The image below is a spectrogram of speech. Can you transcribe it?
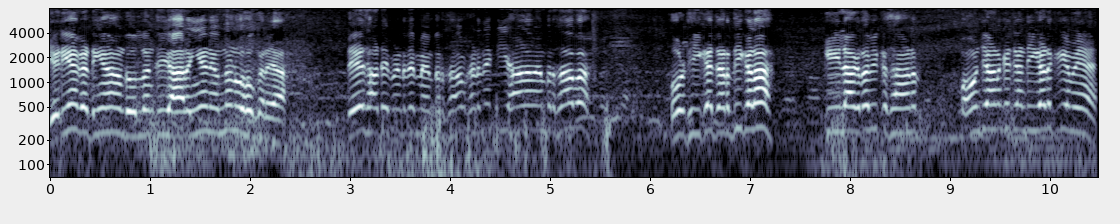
ਜਿਹੜੀਆਂ ਗੱਡੀਆਂ ਅੰਦੋਲਨ 'ਚ ਜਾ ਰਹੀਆਂ ਨੇ ਉਹਨਾਂ ਨੂੰ ਉਹ ਕਰਿਆ। ਤੇ ਸਾਡੇ ਪਿੰਡ ਦੇ ਮੈਂਬਰ ਸਾਹਿਬ ਖੜੇ ਨੇ ਕੀ ਹਾਲ ਆ ਮੈਂਬਰ ਸਾਹਿਬ? ਹੋਰ ਠੀਕ ਹੈ ਚੜ੍ਹਦੀ ਕਲਾ? ਕੀ ਲੱਗਦਾ ਵੀ ਕਿਸਾਨ ਪਹੁੰਚ ਜਾਣਗੇ ਚੰਡੀਗੜ੍ਹ ਕਿਵੇਂ ਆ?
